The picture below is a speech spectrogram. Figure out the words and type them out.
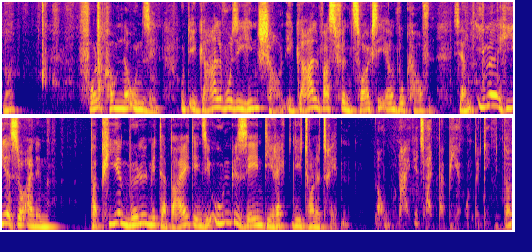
Ne? Vollkommener Unsinn. Und egal, wo Sie hinschauen, egal, was für ein Zeug Sie irgendwo kaufen, Sie haben immer hier so einen Papiermüll mit dabei, den sie ungesehen direkt in die Tonne treten. Oh nein, jetzt Altpapier unbedingt. Ne?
